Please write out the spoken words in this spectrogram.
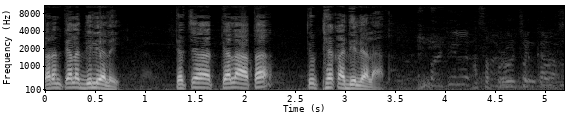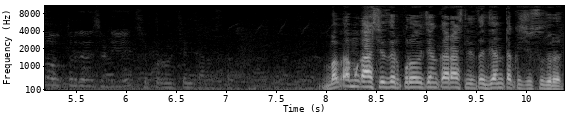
कारण त्याला दिलेला आहे त्याच्या त्याला आता तो ठेका दिलेला आहे आता. बघा मग असे जर प्रवचनकार असले तर जनता कशी सुधरल?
